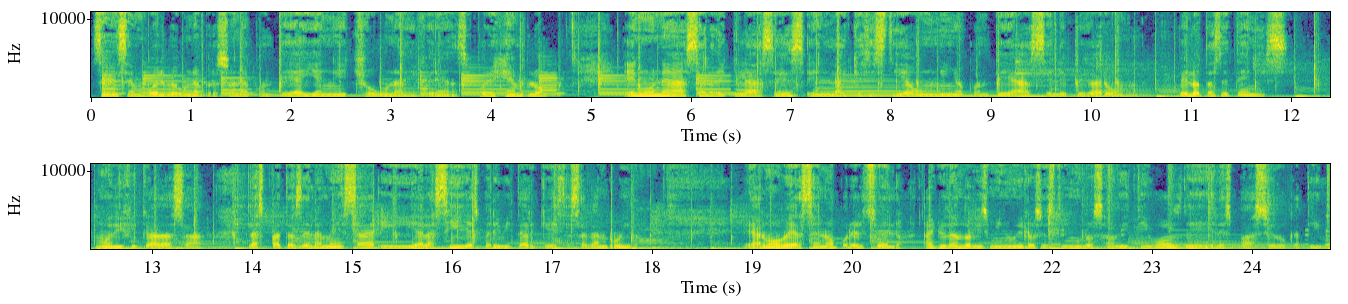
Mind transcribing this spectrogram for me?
se desenvuelve una persona con TEA y han hecho una diferencia. Por ejemplo, en una sala de clases en la que asistía un niño con TEA se le pegaron pelotas de tenis modificadas a las patas de la mesa y a las sillas para evitar que éstas hagan ruido eh, al moverse ¿no? por el suelo, ayudando a disminuir los estímulos auditivos del espacio educativo.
